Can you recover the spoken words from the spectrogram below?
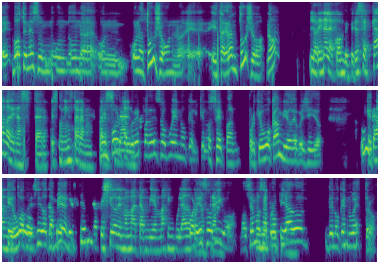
eh, vos tenés un, uno tuyo, un eh, Instagram tuyo, ¿no? Lorena Lacombe, pero ese acaba de nacer, es un Instagram personal. No importa, pero es para eso bueno que, que lo sepan, porque hubo cambio de apellido. Un que, cambio, tu apellido también. de apellido de mamá también, más vinculado Por eso digo, nos hemos apropiado de lo que es nuestro.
